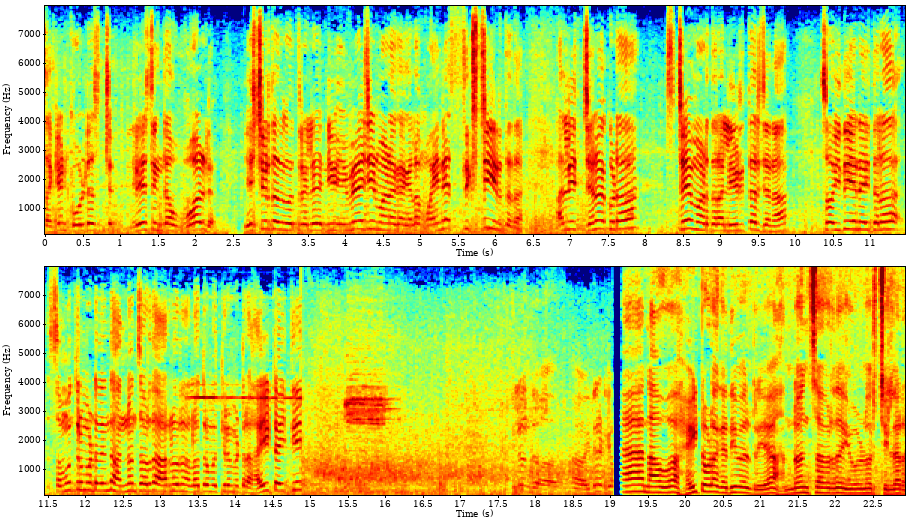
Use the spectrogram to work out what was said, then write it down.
Second coldest place in the world ಎಷ್ಟಿರ್ತದೆ ಗೊತ್ತಿರಲಿ ನೀವು ಇಮ್ಯಾಜಿನ್ ಮಾಡೋಕ್ಕಾಗಲ್ಲ ಮೈನಸ್ ಸಿಕ್ಸ್ಟಿ ಇರ್ತದೆ. ಅಲ್ಲಿ ಜನ ಕೂಡ ಸ್ಟೇ ಮಾಡ್ತಾರೆ, ಅಲ್ಲಿ ಇರ್ತಾರೆ ಜನ. ಸೊ ಇದು ಏನೈತಲ್ಲ ಸಮುದ್ರ ಮಟ್ಟದಿಂದ ಹನ್ನೊಂದು ಸಾವಿರದ ಆರುನೂರ ನಲವತ್ತೊಂಬತ್ತು ಕಿಲೋಮೀಟರ್ ಹೈಟ್ ಐತಿ. ಇಲ್ಲೊಂದು ಇದನ್ನ ನಾವು ಹೈಟ್ ಒಳಗೆ ಅದೀವಲ್ರಿ, ಹನ್ನೊಂದು ಸಾವಿರದ ಏಳ್ನೂರು ಚಿಲ್ಲರ.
